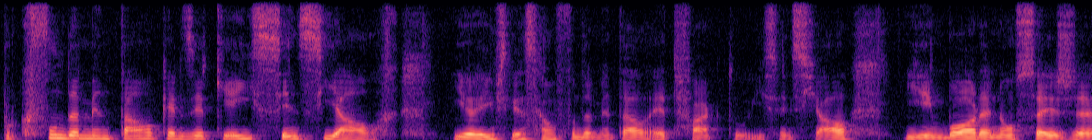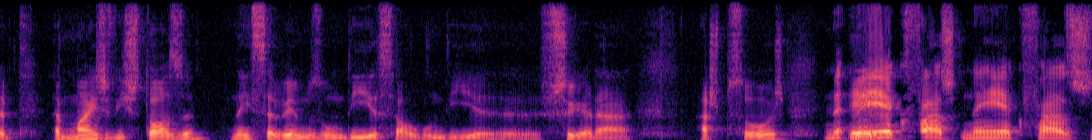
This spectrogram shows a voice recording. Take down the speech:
porque fundamental quer dizer que é essencial. E a investigação fundamental é de facto essencial, e embora não seja a mais vistosa, nem sabemos um dia se algum dia eh, chegará às pessoas. Nem é, é que faz, nem é que faz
